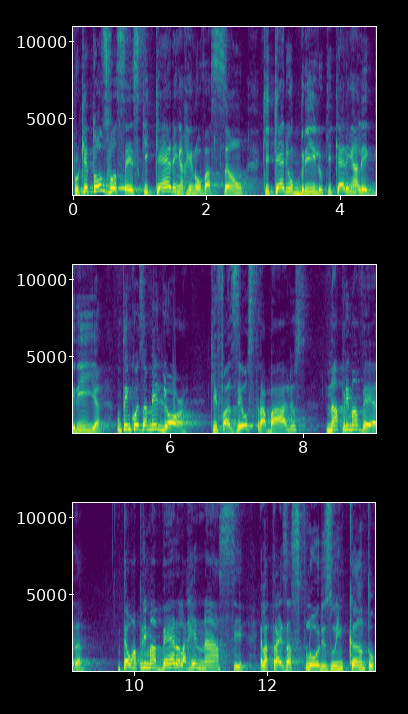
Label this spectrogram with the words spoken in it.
Porque todos vocês que querem a renovação, que querem o brilho, que querem a alegria, não tem coisa melhor que fazer os trabalhos na primavera. Então a primavera ela renasce, ela traz as flores, o encanto,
